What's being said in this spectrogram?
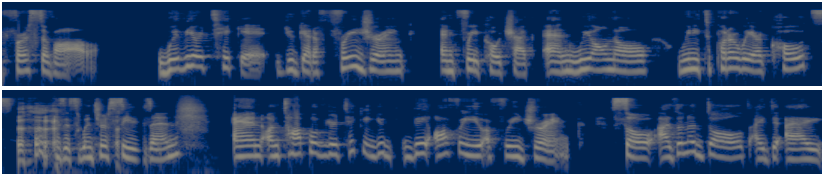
First of all, with your ticket, you get a free drink and free coat check. And we all know we need to put away our coats because it's winter season. And on top of your ticket, you they offer you a free drink. So as an adult, I did I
